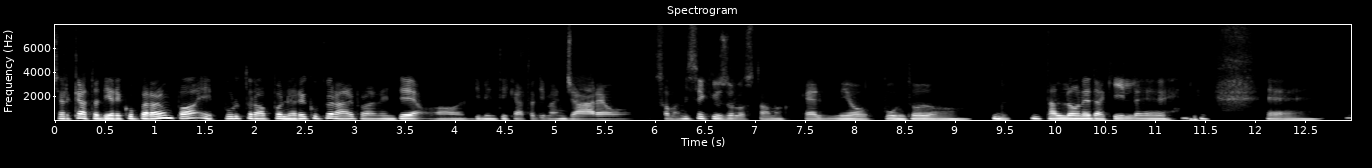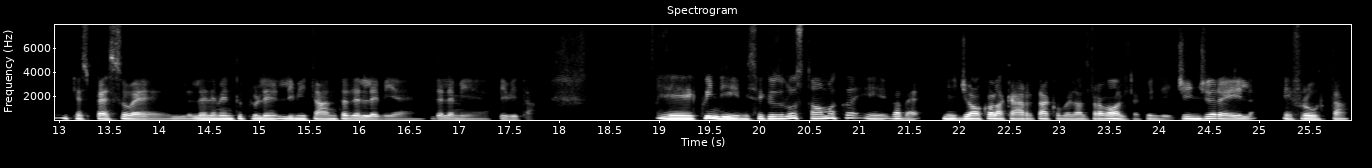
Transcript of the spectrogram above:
Cercato di recuperare un po' e purtroppo nel recuperare probabilmente ho dimenticato di mangiare o insomma mi si è chiuso lo stomaco, che è il mio punto tallone d'Achille eh, che spesso è l'elemento più le- limitante delle mie, delle mie attività. E quindi mi si è chiuso lo stomaco e vabbè, mi gioco la carta come l'altra volta, quindi ginger ale e frutta.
